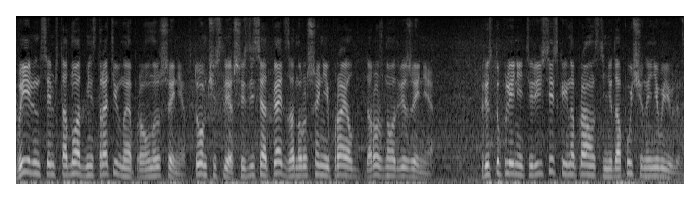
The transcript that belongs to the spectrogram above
Выявлено 71 административное правонарушение, в том числе 65 за нарушение правил дорожного движения. Преступление террористической направленности не допущено и не выявлено.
